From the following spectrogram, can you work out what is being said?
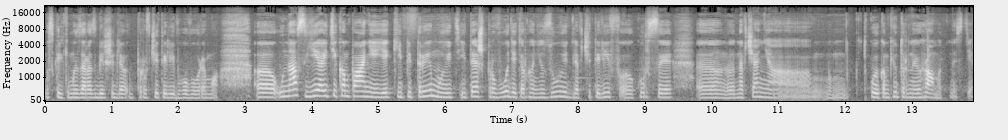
оскільки ми зараз більше для про вчителів говоримо. У нас є it компанії які підтримують і теж проводять, організують для вчителів курси навчання такої комп'ютерної грамотності.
